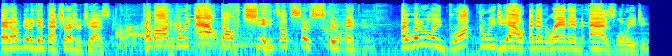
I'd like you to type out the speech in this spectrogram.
And I'm going to get that treasure chest. Come on, Gooigi. Ow! Oh, jeez. I'm so stupid. I literally brought Gooigi out and then ran in as Luigi.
